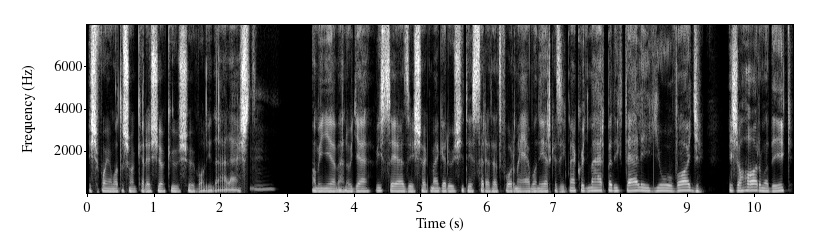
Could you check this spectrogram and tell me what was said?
és folyamatosan keresi a külső validálást. Mm. Ami nyilván ugye visszajelzések, megerősítés szeretet formájában érkezik meg, hogy már pedig te elég jó vagy. És a harmadik,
